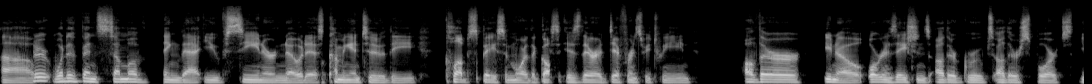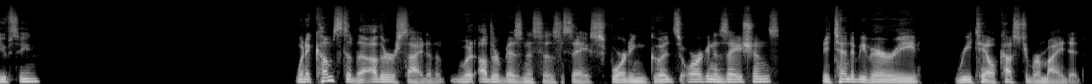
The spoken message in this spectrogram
uh, what, are, what have been some of the thing that you've seen or noticed coming into the club space and more the golf? Is there a difference between other, you know, organizations, other groups, other sports you've seen? When it comes to the other side of the, what other businesses say, sporting goods organizations, they tend to be very retail customer minded.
